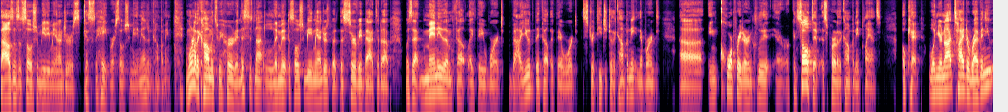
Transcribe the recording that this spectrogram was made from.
thousands of social media managers because hey we're a social media management company. And one of the comments we heard and this is not limited to social media managers but the survey backed it up was that many of them felt like they weren't valued they felt like they weren't strategic to the company and they weren't uh, incorporated or included or consulted as part of the company plans okay when you're not tied to revenue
